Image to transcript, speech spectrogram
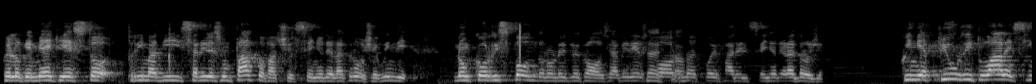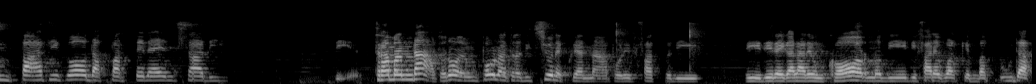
quello che mi hai chiesto prima di salire su un palco faccio il segno della croce, quindi non corrispondono le due cose, avere il Certo. corno e poi fare il segno della croce. Quindi è più un rituale simpatico d'appartenenza, di, di- tramandato, no? È un po' una tradizione qui a Napoli il fatto di, di- di regalare un corno, di, di fare qualche battuta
